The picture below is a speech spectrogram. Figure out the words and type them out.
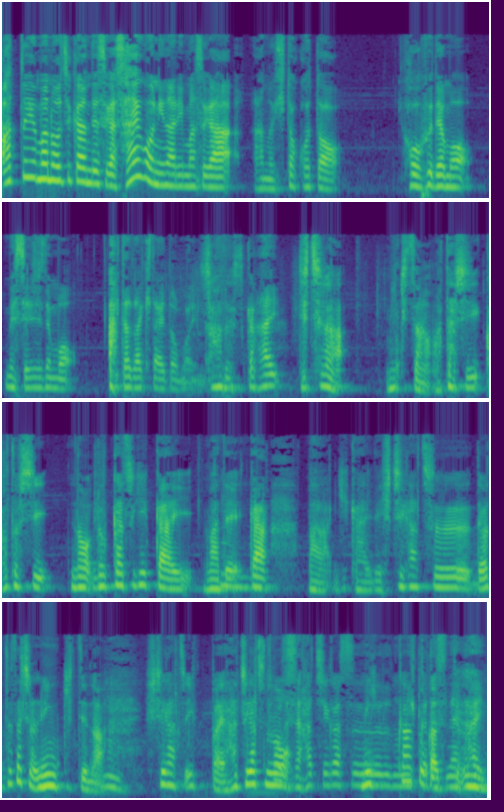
あっという間のお時間ですが最後になりますがあの一言抱負でもメッセージでもいただきたいと思います。そうですか。はい。実は、ミキさん、私、今年の6月議会までが、うん、まあ、議会で7月で、私たちの任期っていうのは、7月いっぱい、8月の3日とかって、ね、はい、っ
